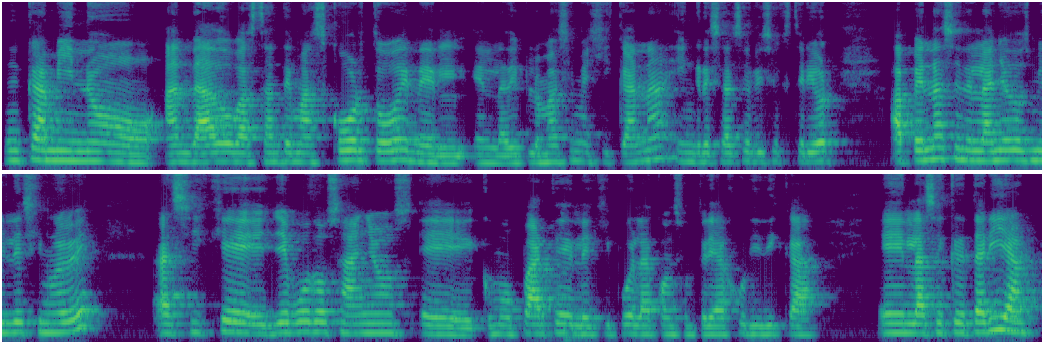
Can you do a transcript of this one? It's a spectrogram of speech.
un camino andado bastante más corto en, el, en la diplomacia mexicana. Ingresé al servicio exterior apenas en el año 2019, así que llevo dos años eh, como parte del equipo de la consultoría jurídica en la Secretaría.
